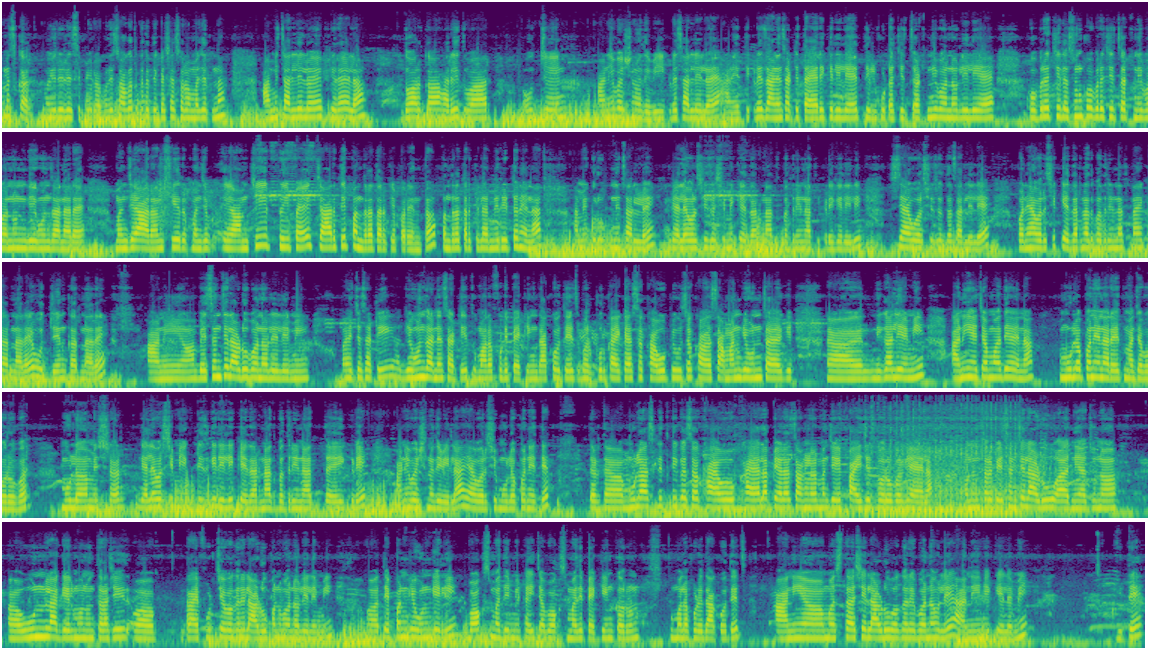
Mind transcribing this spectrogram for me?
नमस्कार मयुरी रेसिपी ब्लॉगमध्ये स्वागत करते. कशा सर्व मजेत ना? आम्ही चाललेलो आहे फिरायला. द्वारका हरिद्वार उज्जैन आणि वैष्णोदेवी इकडे चाललेलो आहे आणि तिकडे जाण्यासाठी तयारी केलेली आहे. तिलकुटाची चटणी बनवलेली आहे. खोबऱ्याची लसूण खोबऱ्याची चटणी बनवून घेऊन जाणार आहे. म्हणजे आरामशीर म्हणजे आमची ट्रिप आहे चार ते पंधरा तारखेपर्यंत. पंधरा तारखेला आम्ही रिटर्न येणार. आम्ही ग्रुपने चाललो आहे गेल्या वर्षी जशी मी केदारनाथ बद्रीनाथ इकडे गेलेली तशी ह्या वर्षीसुद्धा चाललेली आहे. पण ह्या वर्षी केदारनाथ बद्रीनाथ नाही करणार आहे. उज्जैन करणार आहे. आणि बेसनचे लाडू बनवलेले मी. ह्याच्यासाठी घेऊन जाण्यासाठी तुम्हाला पुढे पॅकिंग दाखवतेच. भरपूर काय काय असं खाऊ पिऊचं खा सामान घेऊन चा निघाली आहे मी. आणि ह्याच्यामध्ये आहे ना मुलं पण येणार आहेत माझ्याबरोबर मुलं मिस्टर. गेल्या वर्षी मी एकटीच गेलेली केदारनाथ बद्रीनाथ इकडे आणि वैष्णोदेवीला. यावर्षी मुलं पण येतात. तर त्या मुलं असलीत की कसं खाव खायला प्यायला चांगलं म्हणजे पाहिजेच बरोबर घ्यायला. म्हणून तर बेसनचे लाडू आणि अजून ऊन लागेल म्हणून तर असे ड्रायफ्रूटचे वगैरे लाडू पण बनवलेले मी. ते पण घेऊन गेली. बॉक्समध्ये मिठाईच्या बॉक्समध्ये पॅकिंग करून तुम्हाला पुढे दाखवतेच. आणि मस्त असे लाडू वगैरे बनवले आणि हे केलं मी इथे.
